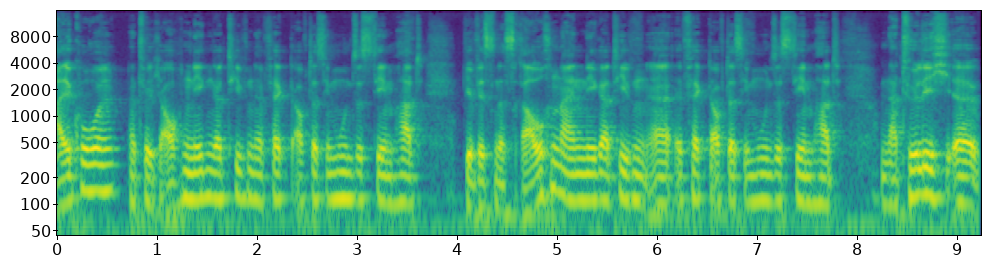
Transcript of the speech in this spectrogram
Alkohol natürlich auch einen negativen Effekt auf das Immunsystem hat. Wir wissen, dass Rauchen einen negativen äh, Effekt auf das Immunsystem hat. Natürlich äh,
